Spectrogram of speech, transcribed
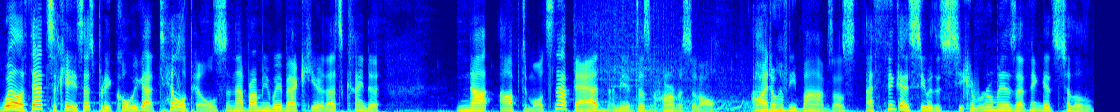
Well, if that's the case, that's pretty cool. We got telepills, and that brought me way back here. That's kind of not optimal. It's not bad. I mean, it doesn't harm us at all. Oh, I don't have any bombs. I was. I think I see where the secret room is. I think it's to the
